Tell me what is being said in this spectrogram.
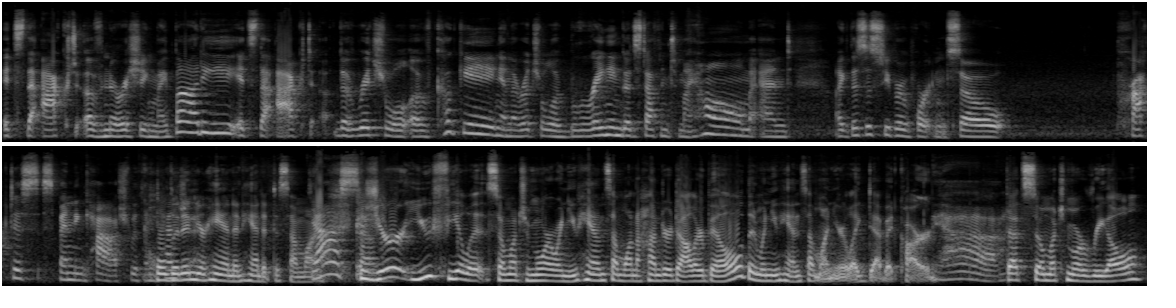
it's the act of nourishing my body. It's the act, the ritual of cooking, and the ritual of bringing good stuff into my home. And like this is super important. So practice spending cash with intention. hold it in your hand and hand it to someone. Yes. because you're you feel it so much more when you hand someone a hundred dollar bill than when you hand someone your like debit card. Yeah. That's so much more real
